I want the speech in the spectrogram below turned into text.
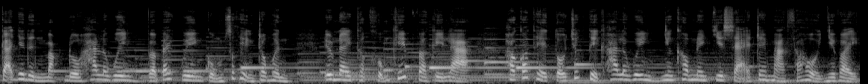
Cả gia đình mặc đồ Halloween và Baldwin cũng xuất hiện trong hình. Điều này thật khủng khiếp và kỳ lạ. Họ có thể tổ chức tiệc Halloween nhưng không nên chia sẻ trên mạng xã hội như vậy.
